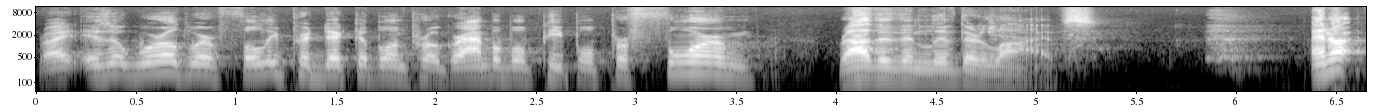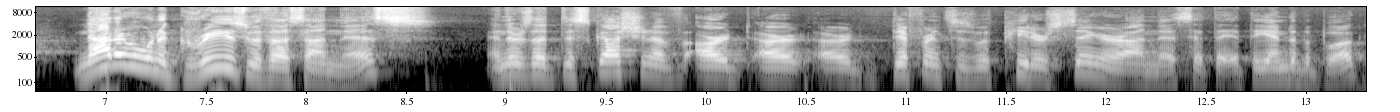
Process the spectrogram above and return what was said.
right, is a world where fully predictable and programmable people perform rather than live their lives. And our, not everyone agrees with us on this. And there's a discussion of our, our, our, differences with Peter Singer on this at the, at the end of the book.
